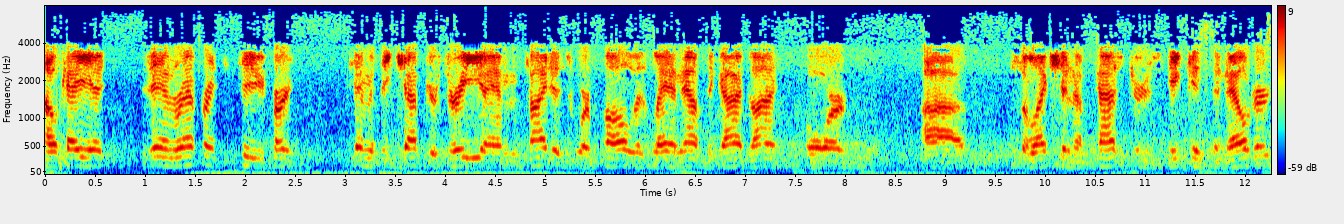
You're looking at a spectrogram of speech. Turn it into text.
Okay, it's in reference to First Timothy chapter three and Titus, where Paul is laying out the guidelines for uh, selection of pastors, deacons, and elders.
